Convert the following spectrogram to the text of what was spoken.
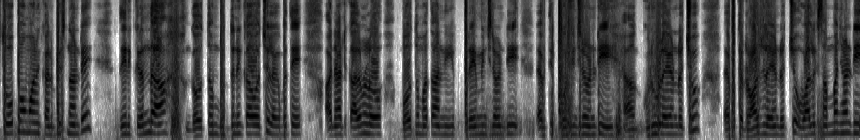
స్తూపం మనకు కనిపిస్తుందంటే దీని క్రింద గౌతమ్ బుద్ధుని కావచ్చు, లేకపోతే ఆనాటి కాలంలో బౌద్ధ మతాన్ని ప్రేమించినటువంటి, లేకపోతే పోషించినటువంటి గురువులు అయి ఉండొచ్చు లేకపోతే రాజులు అయ్యుండొచ్చు వాళ్ళకి సంబంధించినటువంటి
